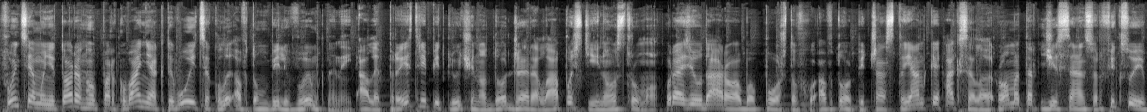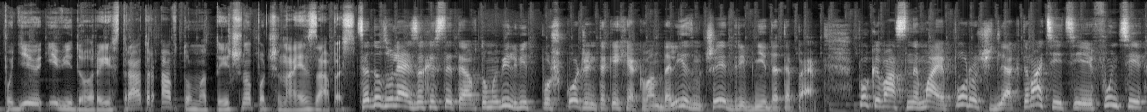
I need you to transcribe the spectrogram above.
Функція моніторингу паркування активується, коли автомобіль вимкнений, але пристрій підключено до джерела постійного струму. У разі удару або поштовху авто під час стоянки акселерометр G-сенсор фіксує подію, і відеореєстратор автоматично починає запис. Це дозволяє захистити автомобіль від пошкоджень, таких як вандалізм чи дрібні ДТП. Поки вас немає поруч для активації цієї функції,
